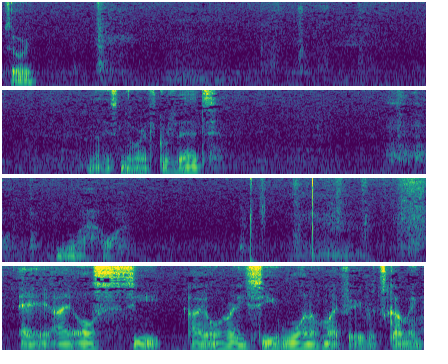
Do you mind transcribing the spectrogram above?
sorry. Nice Norev Corvette. Wow. Hey, I all see I already see one of my favorites coming.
